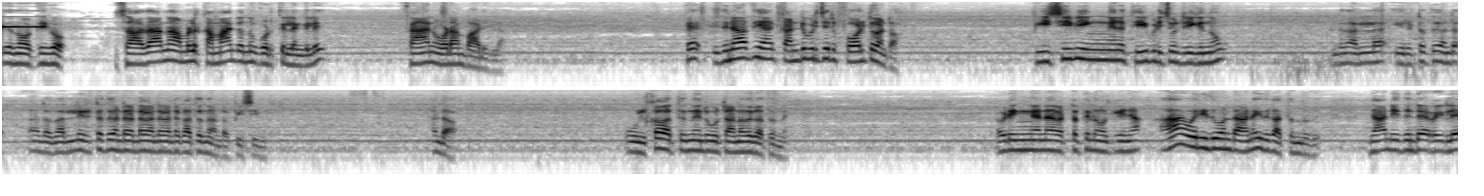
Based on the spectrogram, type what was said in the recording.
ഇത് നോക്കിക്കോ. സാധാരണ നമ്മൾ കമാൻഡ് ഒന്നും കൊടുത്തില്ലെങ്കിൽ ഫാൻ ഓടാൻ പാടില്ല. ഓക്കെ ഇതിനകത്ത് ഞാൻ കണ്ടുപിടിച്ചൊരു ഫോൾട്ട് കണ്ടോ? പി സി ബി ഇങ്ങനെ തീ പിടിച്ചുകൊണ്ടിരിക്കുന്നു എന്റെ നല്ല ഇരുട്ടത്ത് കണ്ട് കണ്ടോ? നല്ല ഇരുട്ടത്ത് കണ്ട് കണ്ട് കണ്ട് കണ്ട് കത്തുന്നുണ്ടോ പി സി ബി കണ്ടോ? ഉൽക്ക കത്തുന്നതിന്റെ കൂട്ടാണ് അത് കത്തുന്നത് അവിടെ ഇങ്ങനെ വെട്ടത്തിൽ നോക്കി കഴിഞ്ഞാൽ ആ ഒരു ഇതുകൊണ്ടാണ് ഇത് കത്തുന്നത്. ഞാൻ ഇതിന്റെ റിലേ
